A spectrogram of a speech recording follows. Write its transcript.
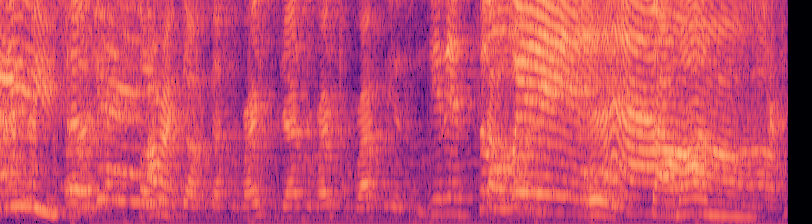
Sheesh. So all right. we got, we got some rice, some jasmine rice, some broccoli, and some. Get into Salmon. it. Oh, salmon.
